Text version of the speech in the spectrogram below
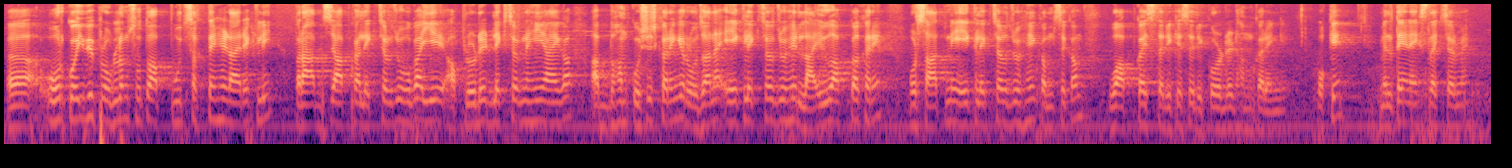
और कोई भी प्रॉब्लम्स हो तो आप पूछ सकते हैं डायरेक्टली पर आप जो आपका लेक्चर जो होगा, ये अपलोडेड लेक्चर नहीं आएगा। अब हम कोशिश करेंगे, रोज़ाना एक लेक्चर जो है लाइव आपका करें, और साथ में एक लेक्चर जो है कम से कम वो आपका इस तरीके से रिकॉर्डेड हम करेंगे। ओके मिलते हैं नेक्स्ट लेक्चर में।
